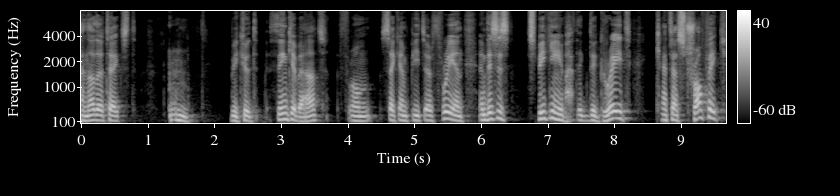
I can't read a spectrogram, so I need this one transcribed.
Another text we could think about from 2 Peter 3, and, and this is speaking about the, the great catastrophic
